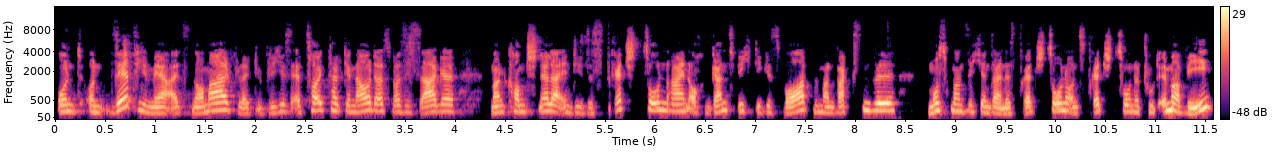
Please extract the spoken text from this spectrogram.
und, und sehr viel mehr als normal vielleicht üblich ist, erzeugt halt genau das, was ich sage. Man kommt schneller in diese Stretchzonen rein. Auch ein ganz wichtiges Wort. Wenn man wachsen will, muss man sich in seine Stretchzone und Stretchzone tut immer weh.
